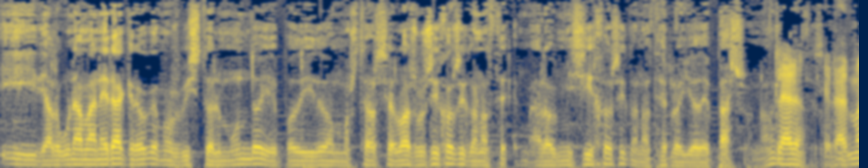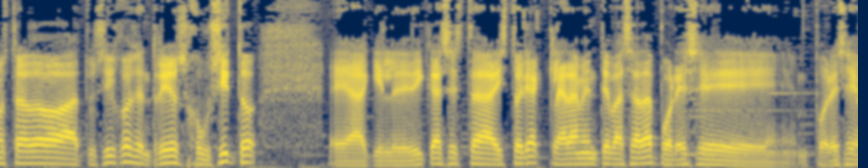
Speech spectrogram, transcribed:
y de alguna manera creo que hemos visto el mundo y he podido mostrárselo a sus hijos y conocer a los, mis hijos y conocerlo yo de paso, ¿no? Claro, Entonces, se lo has mostrado a tus hijos, entre ellos Jousito, eh, a quien le dedicas esta historia claramente basada por ese, por ese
